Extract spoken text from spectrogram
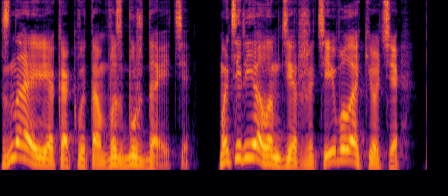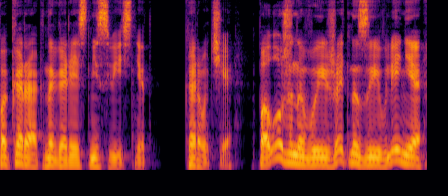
Знаю я, как вы там возбуждаете. Материалом держите и волокете, пока рак на горе не свистнет. Короче, положено выезжать на заявление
